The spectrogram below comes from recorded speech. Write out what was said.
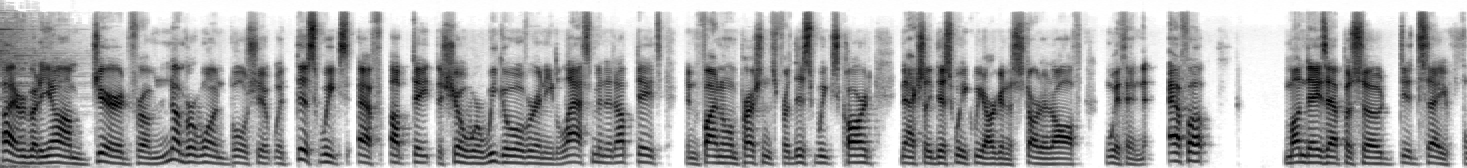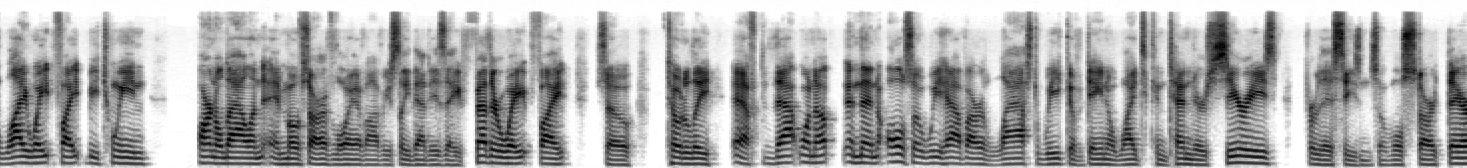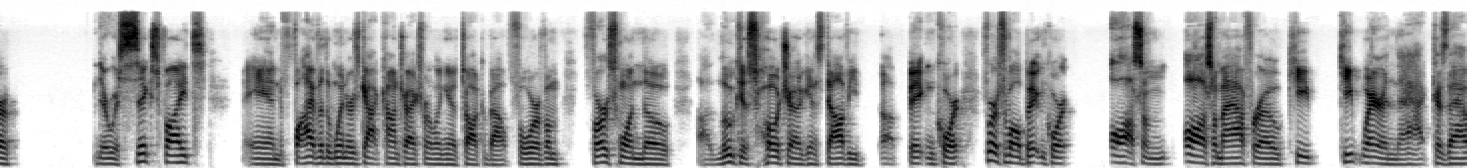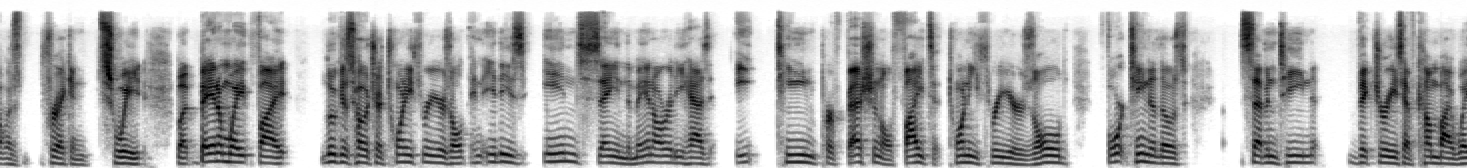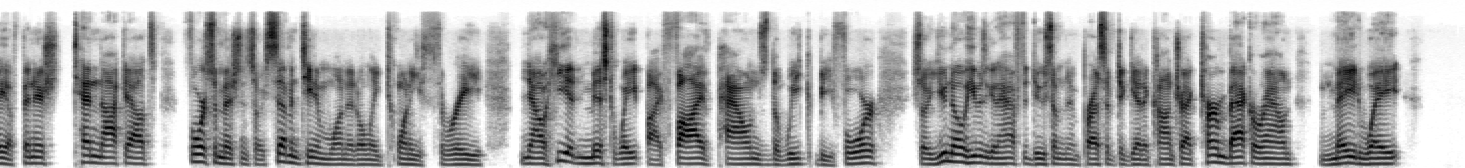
Hi, everybody. I'm Jared from Number One Bullshit with this week's F Update, the show where we go over any last minute updates and final impressions for this week's card. And actually, this week we are going to start it off with an F up. Monday's episode did say flyweight fight between Arnold Allen and Movsar Evloev. Obviously, that is a featherweight fight. So totally effed that one up. And then also, we have our last week of Dana White's contender series for this season. So we'll start there. There were six fights, and five of the winners got contracts. We're only going to talk about four of them. First one, though, uh, Lucas Rocha against Davi uh, Bittencourt. First of all, Bittencourt, awesome, awesome afro. Keep keep wearing that because that was freaking sweet. But bantamweight fight, Lucas Rocha, 23 years old, and it is insane. The man already has 18 professional fights at 23 years old. 14 of those 17 victories have come by way of finish, 10 knockouts, four submissions. So he's 17 and one at only 23. Now he had missed weight by five pounds the week before. So you know he was going to have to do something impressive to get a contract, turn back around, made weight,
